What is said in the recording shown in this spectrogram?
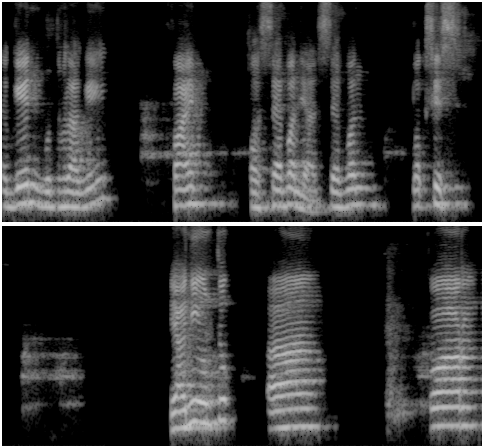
again butuh lagi five or seven ya, seven boxes. Ya, ini untuk uh, for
